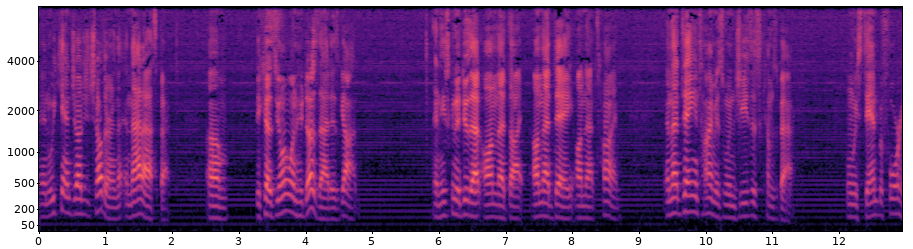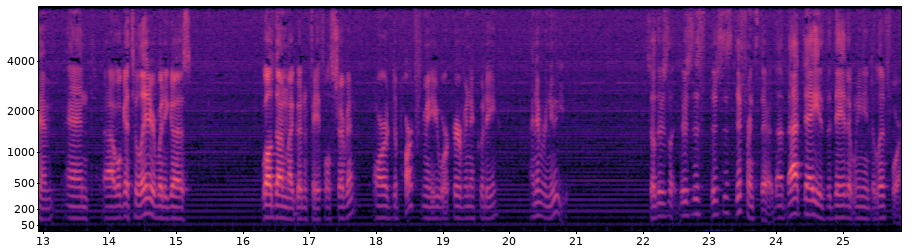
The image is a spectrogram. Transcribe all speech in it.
and we can't judge each other in, the, in that aspect um, because the only one who does that is God, and He's going to do that on that di- on that day, on that time, and that day and time is when Jesus comes back, when we stand before Him, and uh, we'll get to it later. But He goes, "Well done, my good and faithful servant," or "Depart from me, you worker of iniquity, I never knew you." So there's there's this there's this difference there. That that day is the day that we need to live for,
